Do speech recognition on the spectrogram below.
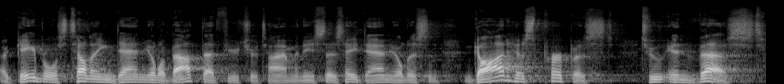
uh, Gabriel is telling Daniel about that future time, and he says, Hey, Daniel, listen, God has purposed to invest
